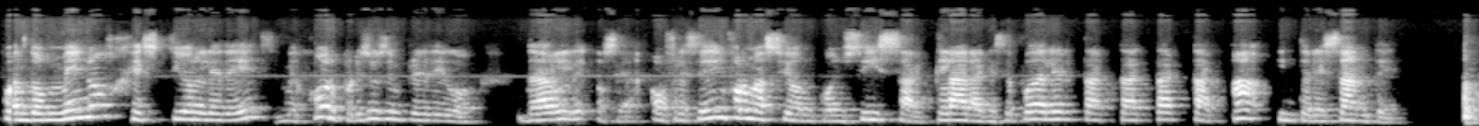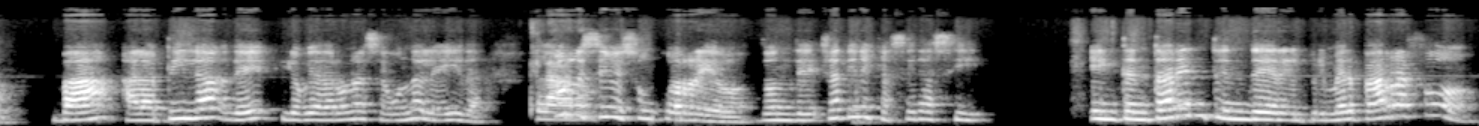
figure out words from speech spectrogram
cuando menos gestión le des, mejor. Por eso siempre digo, darle, o sea, ofrecer información concisa, clara, que se pueda leer, tac, tac, tac, tac. Ah, interesante va a la pila de le voy a dar una segunda leída. Claro. Tú recibes un correo donde ya tienes que hacer así e intentar entender el primer párrafo.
